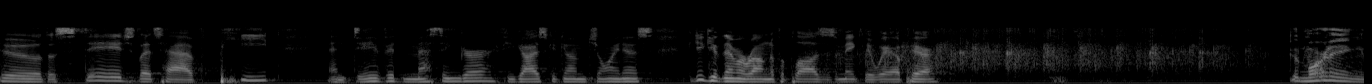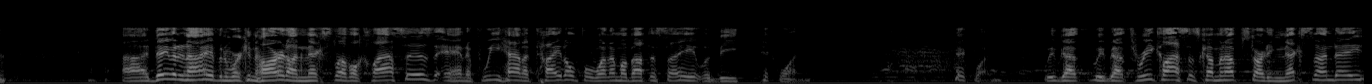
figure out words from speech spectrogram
to the stage, let's have Pete and David Messinger. If you guys could come join us. Could you give them a round of applause as they make their way up here? Good morning. Uh, David and I have been working hard on next level classes, and if we had a title for what I'm about to say, it would be Pick One. Pick one. We've got we've got three classes coming up starting next Sunday,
